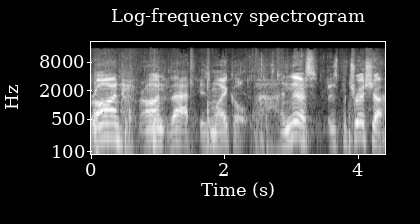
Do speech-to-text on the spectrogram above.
Ron, Ron, that is Michael. And this is Patricia.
